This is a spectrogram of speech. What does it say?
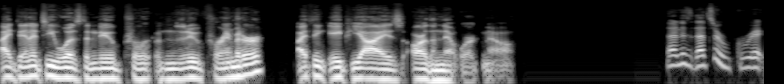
identity was the new, per, the new perimeter. I think APIs are the network now. That is that's a great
